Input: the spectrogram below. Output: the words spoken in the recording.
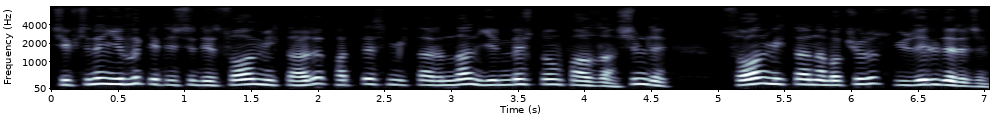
Çiftçinin yıllık yetiştirdiği soğan miktarı patates miktarından 25 ton fazla. Şimdi soğan miktarına bakıyoruz 150 derece.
